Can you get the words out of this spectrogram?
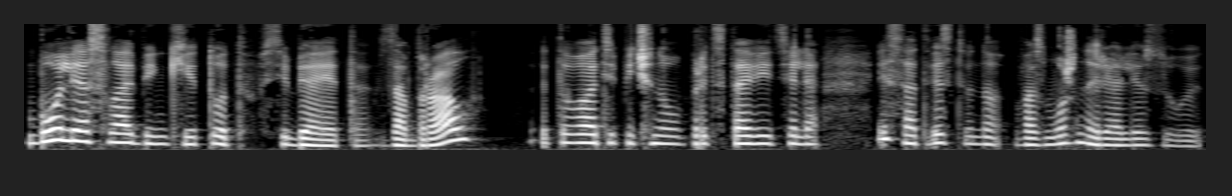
более слабенький, тот в себя это забрал, этого атипичного представителя, и, соответственно, возможно, реализует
